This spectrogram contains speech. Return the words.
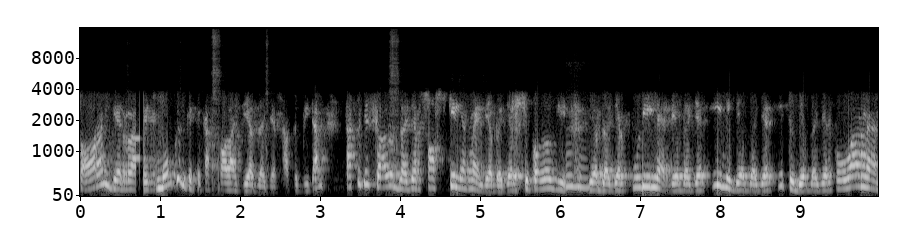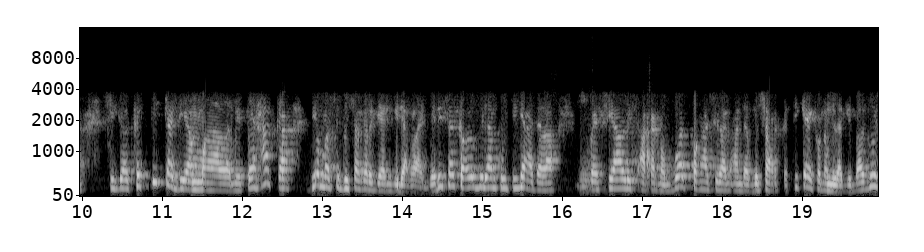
Seorang generalis mungkin ketika sekolah dia belajar satu bidang, tapi dia selalu belajar soft skill yang lain. Dia belajar psikologi, hmm. dia belajar kuliner, dia belajar ini, dia belajar itu, dia belajar keuangan. Sehingga ketika dia mengalami PHK, dia masih bisa kerjaan bidang lain. Jadi saya selalu bilang kuncinya adalah spesialis akan membuat penghasilan Anda besar ketika ekonomi lagi bagus,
